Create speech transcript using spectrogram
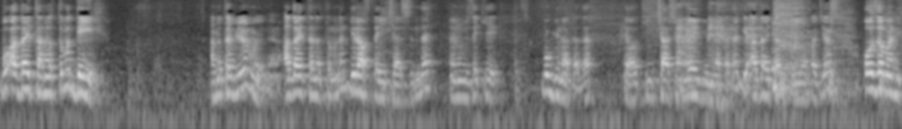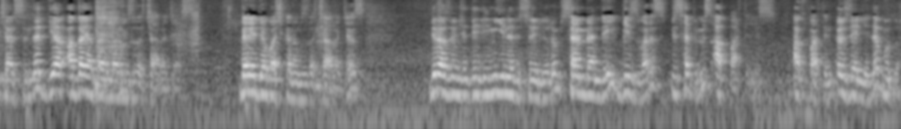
Bu aday tanıtımı değil. Anlatabiliyor muyum yani? Aday tanıtımını bir hafta içerisinde önümüzdeki bugüne kadar yahut ki çarşamba gününe kadar bir aday tanıtımı yapacağız. O zaman içerisinde diğer aday adaylarımızı da çağıracağız. Belediye başkanımızı da çağıracağız. Biraz önce dediğimi yine de söylüyorum. Sen ben değil biz varız. Biz hepimiz AK Partiliyiz. AK Parti'nin özelliği de budur.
